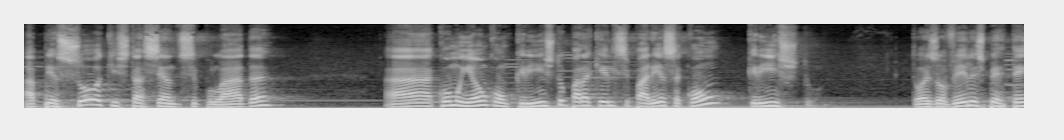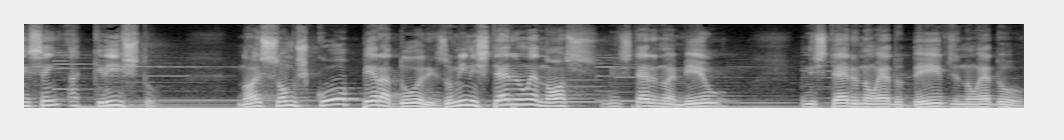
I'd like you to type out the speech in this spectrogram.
a pessoa que está sendo discipulada à comunhão com Cristo para que ele se pareça com Cristo. Então as ovelhas pertencem a Cristo. Nós somos cooperadores. O ministério não é nosso, o ministério não é meu, o ministério não é do David, não é do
